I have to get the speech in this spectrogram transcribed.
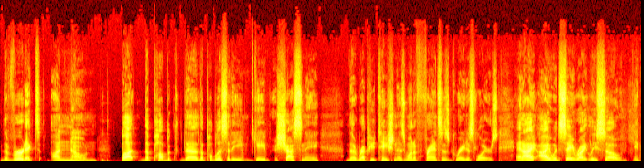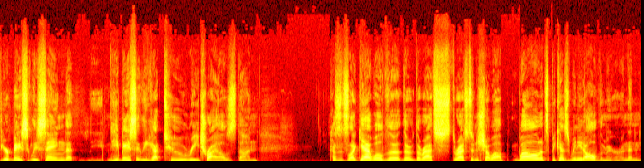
The verdict unknown, but the public the, the publicity gave Chassenay the reputation as one of France's greatest lawyers. And I, I would say rightly so. If you're basically saying that he basically got two retrials done. Because it's like, yeah, well, the, the the rats the rats didn't show up. Well, it's because we need all of them here. And then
